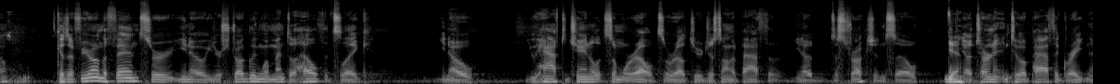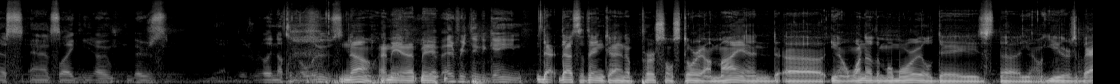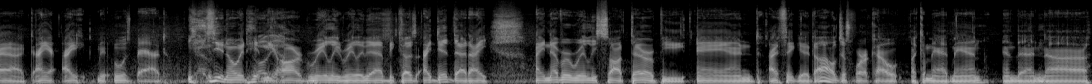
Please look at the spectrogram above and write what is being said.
Because if you're on the fence or, you know, you're struggling with mental health, it's like, you know, you have to channel it somewhere else or else you're just on a path of, you know, destruction. So, Yeah. you know, turn it into a path of greatness. And it's like, you know, there's really nothing to lose. No, I mean, I You mean have everything to gain. that, that's the thing, kind of personal story on my end. Uh, you know, one of the Memorial Days, uh, you know, years back, I, I, it was bad. you know, it hit Oh, me yeah. hard, really, really bad because I did that. I, I never really sought therapy, and I figured, oh, I'll just work out like a madman, and then uh,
